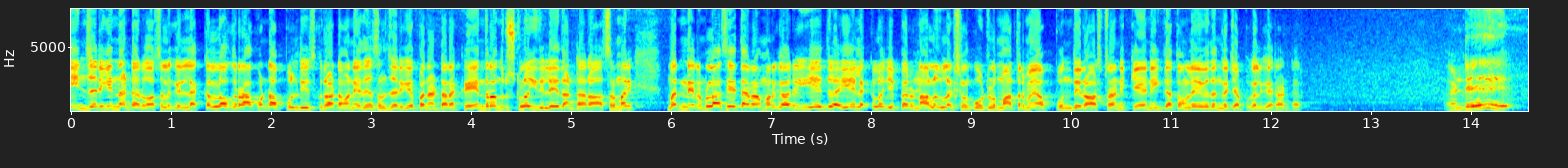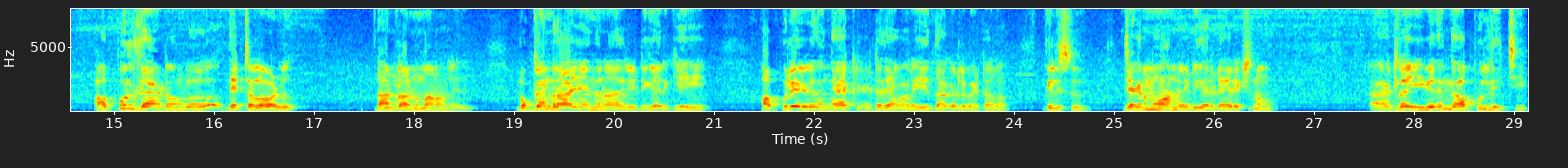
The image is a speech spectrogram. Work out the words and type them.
ఏం జరిగిందంటారు? అసలు లెక్కల్లోకి రాకుండా అప్పులు తీసుకురావడం అనేది అసలు జరిగే పని అంటారా? కేంద్రం దృష్టిలో ఇది లేదంటారా? అసలు మరి మరి నిర్మలా సీతారామన్ గారు ఏది ఏ లెక్కలో చెప్పారు? నాలుగు లక్షల కోట్లు మాత్రమే అప్పు ఉంది రాష్ట్రానికి అని గతంలో ఏ విధంగా చెప్పగలిగారు అంటారు అంటే అప్పులు తేవడంలో దిట్టల వాళ్ళు. దాంట్లో అనుమానం లేదు. బుగ్గన రాజేంద్రనాథ్ రెడ్డి గారికి అప్పులు ఏ విధంగా ఎక్కడెట్ట తేవాలో ఏ తాకట్లు పెట్టాలో తెలుసు. జగన్మోహన్ రెడ్డి గారి డైరెక్షను అట్లా ఈ విధంగా అప్పులు తెచ్చి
